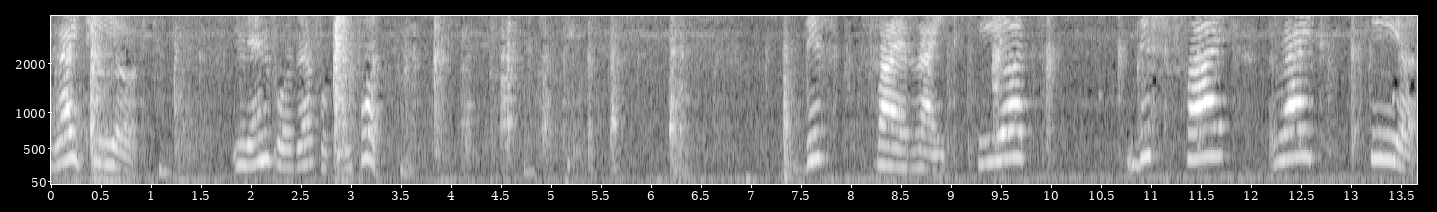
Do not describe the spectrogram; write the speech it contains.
right here. Eleven four the forty-four. This five right here, this five right here.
